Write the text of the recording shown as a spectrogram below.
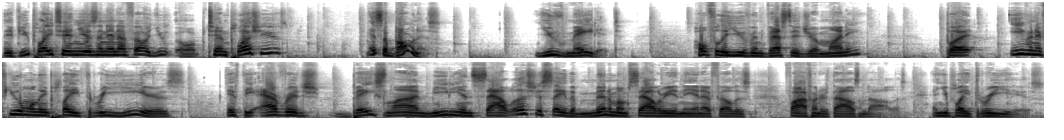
If you play 10 years in NFL, you or 10 plus years, it's a bonus. You've made it. Hopefully you've invested your money, but even if you only play 3 years, if the average baseline median salary, let's just say the minimum salary in the NFL is $500,000 and you play three years.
